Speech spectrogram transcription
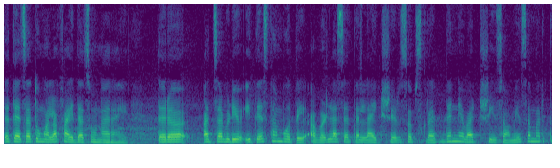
तर त्याचा तुम्हाला फायदाच होणार आहे. तर आजचा व्हिडिओ इथेच थांबवते. आवडला असेल तर लाईक शेअर सबस्क्राईब धन्यवाद. श्री स्वामी समर्थ.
